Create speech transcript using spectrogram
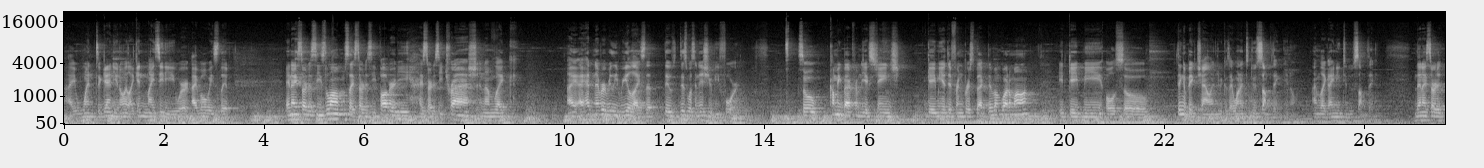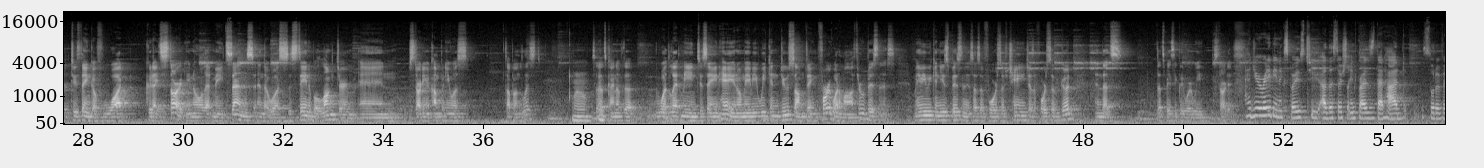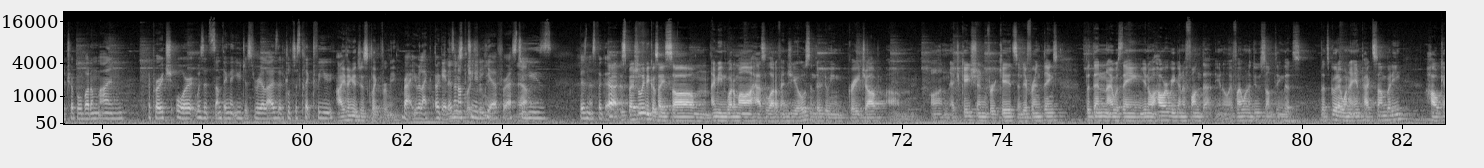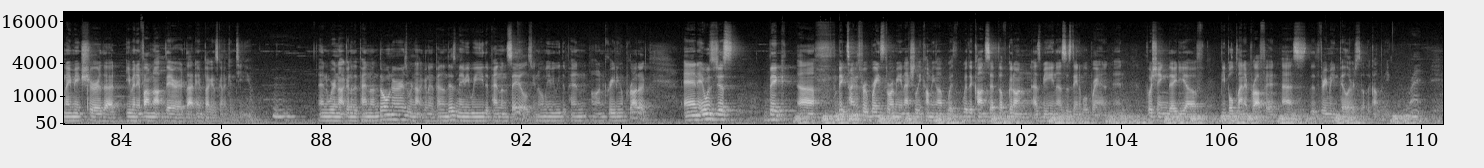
I went again, you know, like in my city where I've always lived. And I started to see slums, I started to see poverty, I started to see trash, and I'm like, I, I had never really realized that this, this was an issue before. So coming back from the exchange gave me a different perspective on Guatemala. It gave me also, I think, a big challenge because I wanted to do something. You know, I'm like, I need to do something. Then I started to think of what could I start, you know, that made sense and that was sustainable long term. And starting a company was top on the list. Wow. So that's kind of the what led me into saying, hey, you know, maybe we can do something for Guatemala through business. Maybe we can use business as a force of change, as a force of good, and that's that's basically where we started. Had you already been exposed to other social enterprises that had sort of a triple bottom line approach, or was it something that you just realized that it just clicked for you? I think it just clicked for me. Right, you were like, okay, there's It an clicked for opportunity here for us to Yeah. use business for good. Yeah, especially because I saw, um, I mean, Guatemala has a lot of NGOs and they're doing a great job um, on education for kids and different things. But then I was saying, you know, how are we going to fund that? You know, if I want to do something that's that's good, I want to impact somebody. How can I make sure that even if I'm not there, that impact is going to continue? And we're not going to depend on donors we're not going to depend on this maybe we depend on sales you know maybe we depend on creating a product and it was just big uh, big times for brainstorming and actually coming up with, with the concept of Grønn as being a sustainable brand and pushing the idea of people planet profit as the three main pillars of the company Right.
